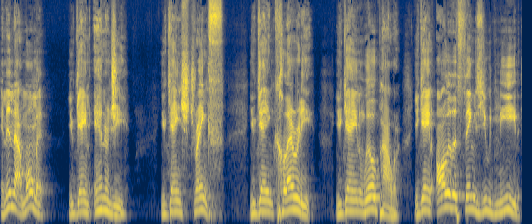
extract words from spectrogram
And in that moment, you gain energy, you gain strength, you gain clarity, you gain willpower. You gain all of the things you need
